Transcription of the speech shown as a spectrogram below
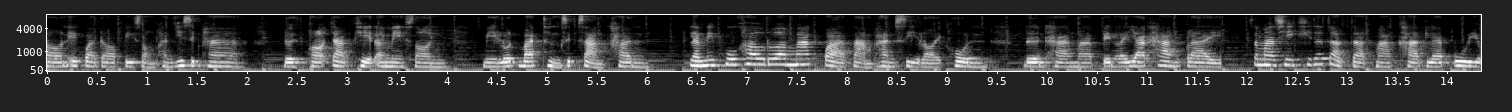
ร้อนเอกวาดอร์ปี 2025 โดยเฉพาะจากเขตอเมซอน มีรถบัสถึง 13 คัน และมีผู้เข้าร่วมมากกว่า 3,400 คน เดินทางมาเป็นระยะทางไกล สมาชิกคิดจักรจากมาคัดและปูโย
